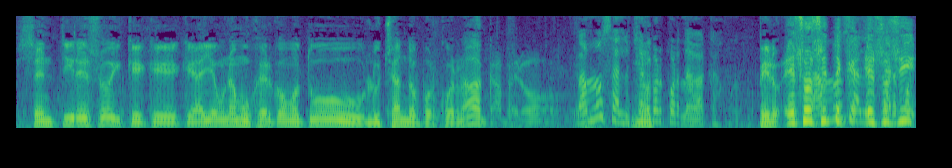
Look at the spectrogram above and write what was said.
sentir eso y que, que, que haya una mujer como tú luchando por Cuernavaca, pero... Vamos a luchar No- por Cuernavaca, Juan. Pero eso sí Vamos te... a Eso sí,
